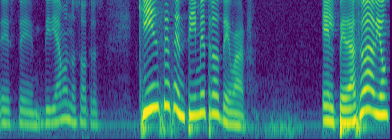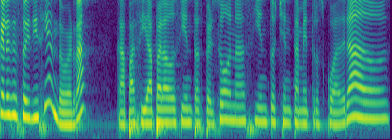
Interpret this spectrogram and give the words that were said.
este, diríamos nosotros. 15 centímetros de barro. El pedazo de avión que les estoy diciendo, ¿verdad? capacidad para 200 personas, 180 metros cuadrados,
